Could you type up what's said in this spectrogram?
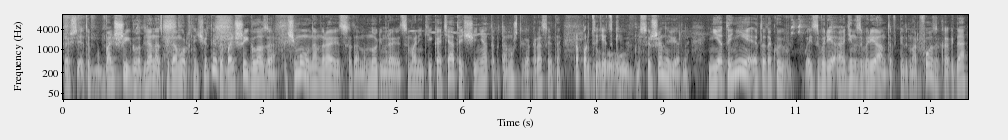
то есть это большие глаза. Для нас педоморфные черты – это большие глаза. Почему нам нравится, там, многим нравятся маленькие котята, щенята? Потому что как раз это... Пропорции детские. Совершенно верно. Неотения – это такой из вари... один из вариантов педоморфоза, когда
